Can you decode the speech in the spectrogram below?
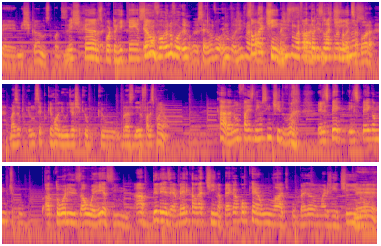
é, mexicanos, pode dizer. Mexicanos, porto-riquenhos, Eu são, não vou, eu não vou, eu não, sério, eu não vou, eu não vou, a gente vai são falar, latinos. A gente não vai falar, atores a gente não vai falar disso latinos. agora, mas eu, eu não sei porque Hollywood acha que o, que o brasileiro fala espanhol. Cara, não faz nenhum sentido. Eles, pe- eles pegam, tipo, atores away, assim. Ah, beleza, é América Latina, pega qualquer um lá, tipo, pega um argentino, É,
